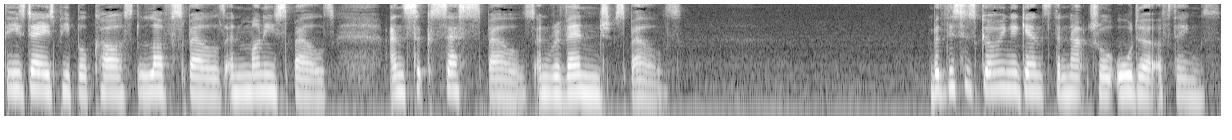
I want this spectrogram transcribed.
These days, people cast love spells and money spells and success spells and revenge spells. But this is going against the natural order of things.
